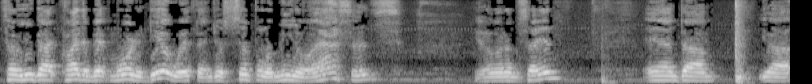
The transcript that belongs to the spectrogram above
So you've got quite a bit more to deal with than just simple amino acids. You know what I'm saying? And um, yeah,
